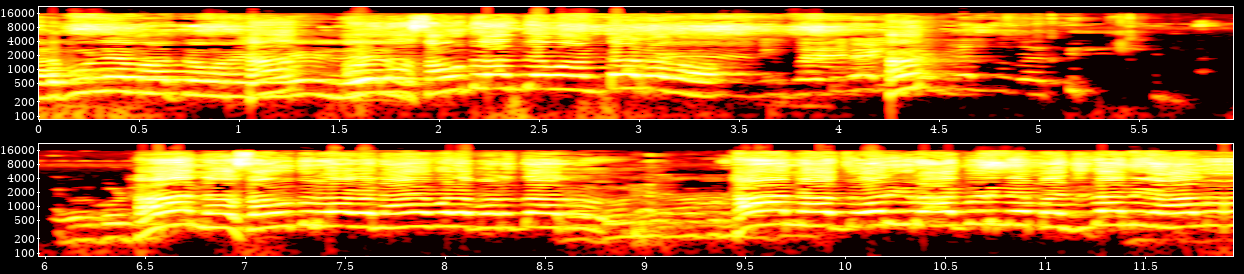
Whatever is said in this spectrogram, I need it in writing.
కడుపులే మాత్రం అనేది ఆ? ఏమీ ఆ, లేదు నా సముద్రం అంతేమో అంటారు? నా సౌతులు ఒక న్యాయపడ పడతారు నా జోలికి రాకూరి నేను మంచిదాన్ని కాదు.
